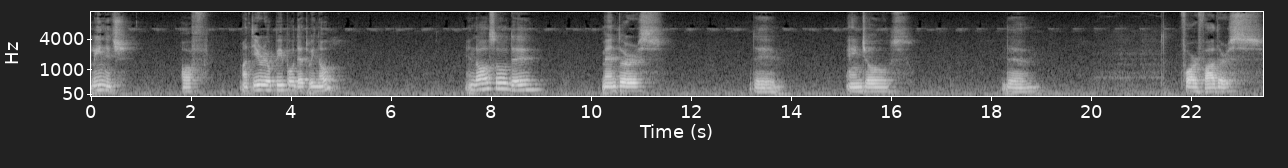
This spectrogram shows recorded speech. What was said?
lineage of material people that we know and also the mentors, the angels, the forefathers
